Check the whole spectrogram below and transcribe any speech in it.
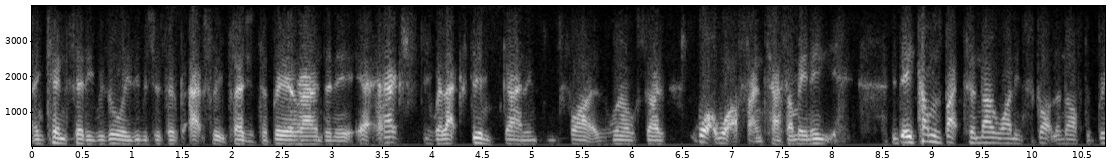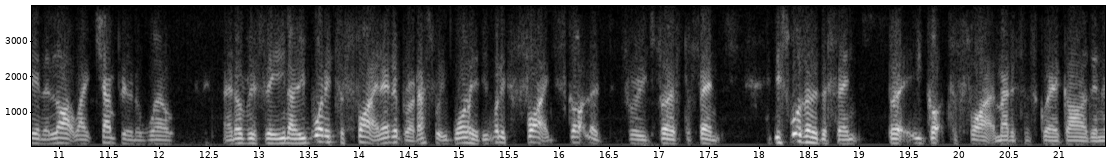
and Ken said he was always, it was just an absolute pleasure to be around. And it, actually relaxed him going into his fight as well. So what, what a fantastic, I mean, he, he comes back to no one in Scotland after being a lightweight champion of the world. And obviously, you know, he wanted to fight in Edinburgh. That's what he wanted. He wanted to fight in Scotland for his first defence. This wasn't a defence but he got to fight at Madison Square Garden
